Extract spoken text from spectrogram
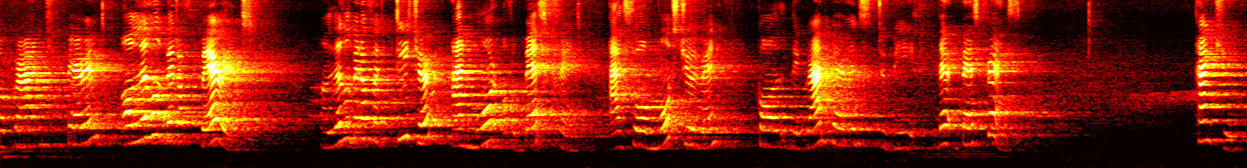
a grandparent, a little bit of parent, a a little bit of a teacher and more of a best friend. And so most children call their grandparents to be their best friends. Thank you.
